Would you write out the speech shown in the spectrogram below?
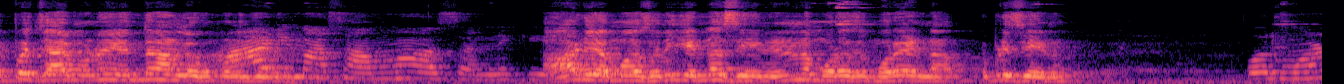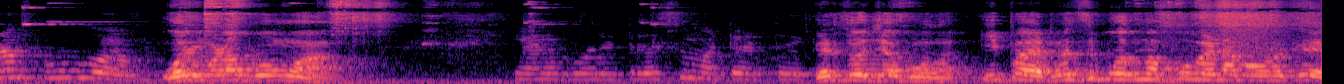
எப்போ ஜாயின் பண்ணணும் எந்த நாளில் ஆடி கும்பிடணும் அம்மாவாசை அன்னைக்கு. என்ன செய்யணும்? என்ன முறை முறை என்ன? எப்படி செய்யணும்? ஒரு முழம் பூவும். ஒரு முறை போவோம்? எனக்கு ஒரு Dress மட்டும் எடுத்து எடுத்து வச்சா போதும். இப்போ ட்ரெஸ் போதுமா? பூ வேண்டாமா உனக்கு?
